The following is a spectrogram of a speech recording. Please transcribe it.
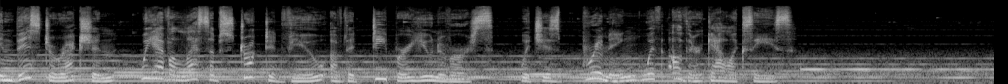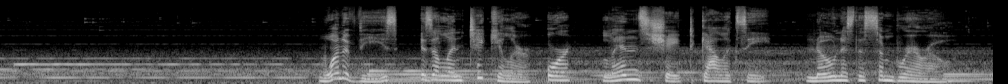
In this direction, we have a less obstructed view of the deeper universe, which is brimming with other galaxies. One of these is a lenticular or lens-shaped galaxy, known as the Sombrero.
